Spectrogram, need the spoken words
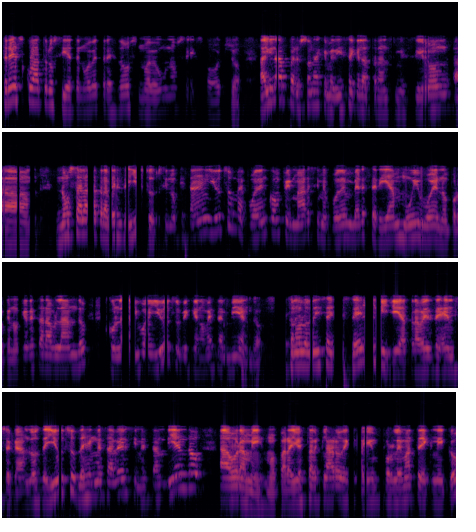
347-932-9168. Hay una persona que me dice que la transmisión no sale a través de YouTube. Si los que están en YouTube me pueden confirmar, si me pueden ver, sería muy bueno, porque no quiero estar hablando con la vivo en YouTube y que no me estén viendo. Esto no lo dice Giselle a través de Instagram. Los de YouTube, déjenme saber si me están viendo ahora mismo, para yo estar claro de que hay un problema técnico.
